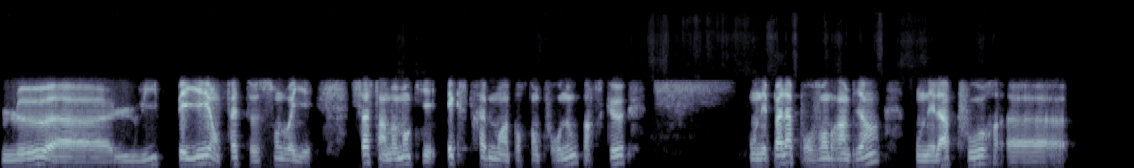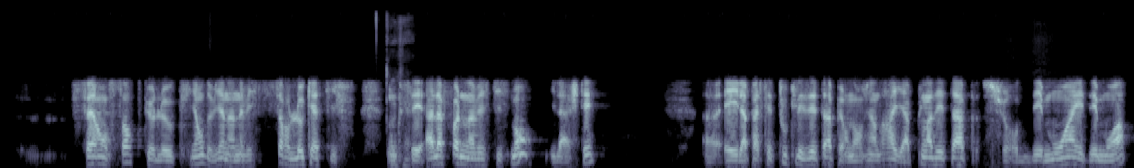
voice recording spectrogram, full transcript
le euh, lui payer en fait son loyer. Ça, c'est un moment qui est extrêmement important pour nous parce que on n'est pas là pour vendre un bien, on est là pour euh, faire en sorte que le client devienne un investisseur locatif. Donc c'est à la fois de l'investissement, il a acheté, euh, et il a passé toutes les étapes, et on en reviendra, il y a plein d'étapes sur des mois et des mois.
